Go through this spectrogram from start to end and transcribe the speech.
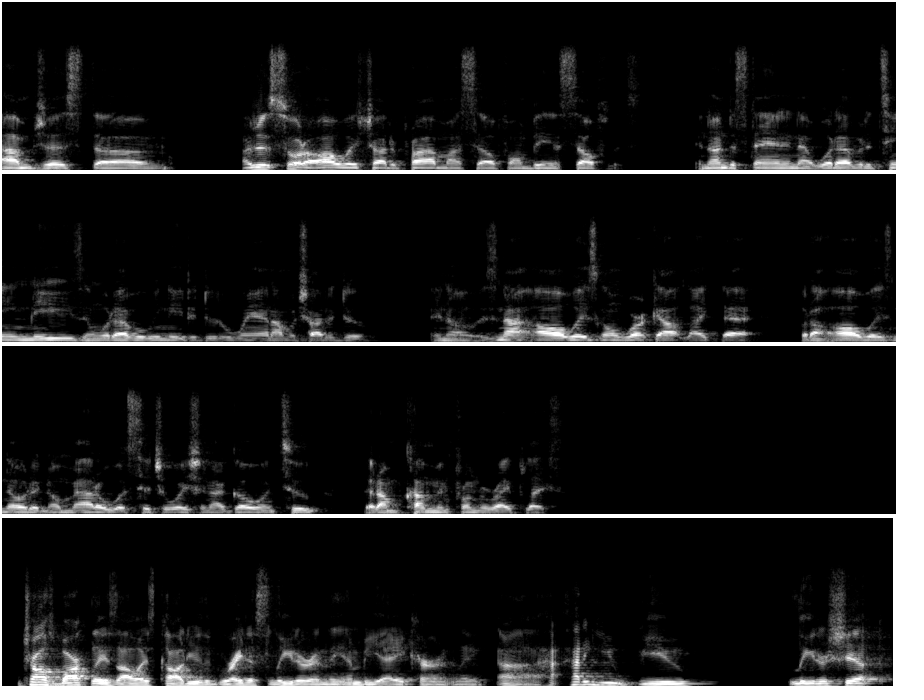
I'm just um, I just sort of always try to pride myself on being selfless and understanding that whatever the team needs and whatever we need to do to win, I'm gonna try to do. You know, it's not always gonna work out like that, but I always know that no matter what situation I go into, that I'm coming from the right place. Charles Barkley has always called you the greatest leader in the NBA currently. Uh, how, how do you view leadership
